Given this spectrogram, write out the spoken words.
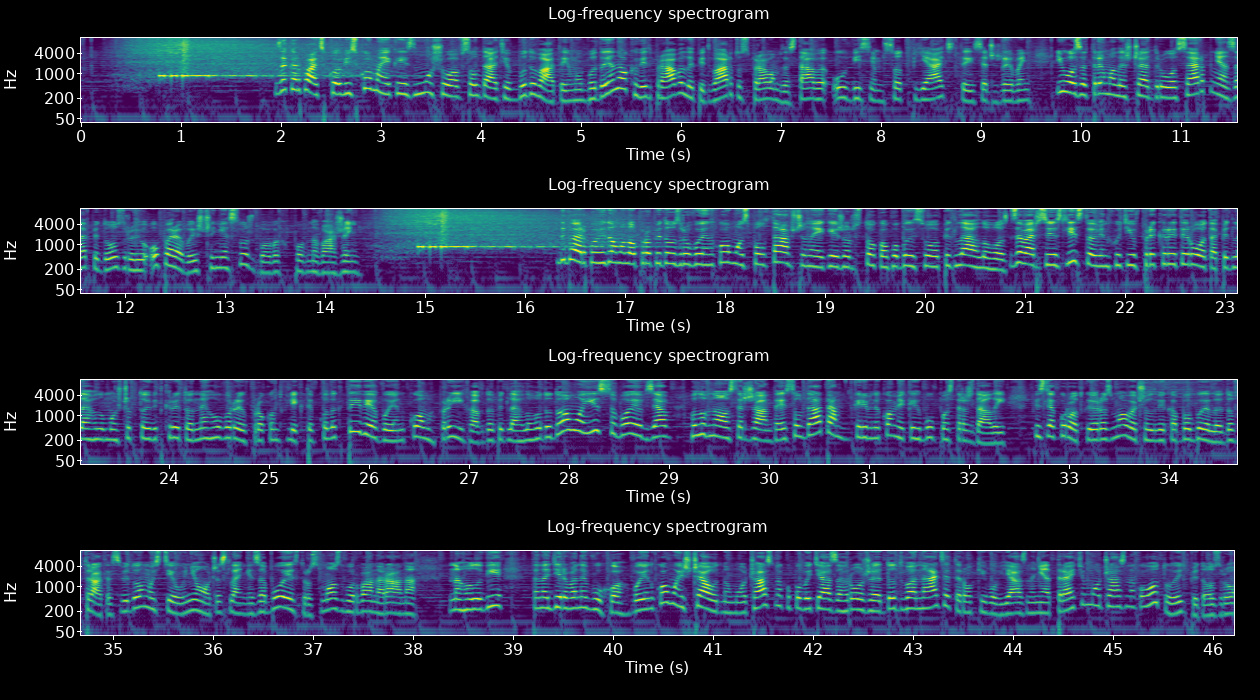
Закарпатського військома, який змушував солдатів будувати йому будинок, відправили під варту з правом застави у 805 тисяч гривень. Його затримали ще 2 серпня за підозрою у перевищенні службових повноважень. ДБР повідомило про підозру воєнкому з Полтавщини, який жорстоко побив свого підлеглого. За версією слідства він хотів прикрити рота підлеглому, щоб той відкрито не говорив про конфлікти в колективі. Воєнком приїхав до підлеглого додому і з собою взяв головного сержанта і солдата, керівником яких був постраждалий. Після короткої розмови чоловіка побили до втрати свідомості. У нього численні забої, струс мозгу, рвана рана на голові та надірване вухо. Воєнкому і ще одному учаснику побиття загрожує до 12 років ув'язнення. Третьому учаснику готують підозру.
